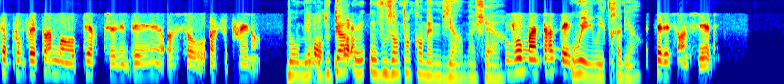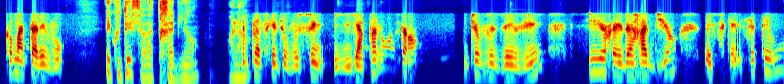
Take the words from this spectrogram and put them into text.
Ça ne pouvait pas me perturber à ce, à ce point-là. Bon, mais en tout cas, on, on, vous entend quand même bien, ma chère. Vous m'entendez? Oui, oui, très bien. C'est l'essentiel. Comment allez-vous? Écoutez, ça va très bien. Voilà. Parce que je vous suis, il n'y a pas longtemps, je vous ai vu sur la radio. C'était où?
